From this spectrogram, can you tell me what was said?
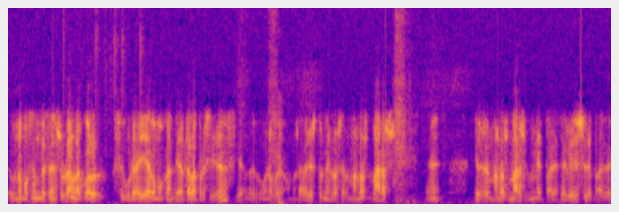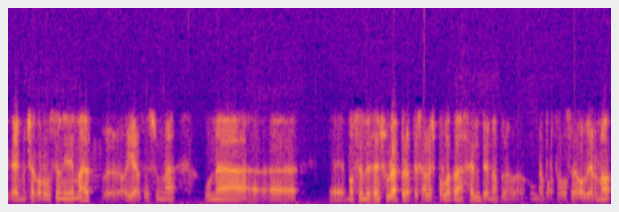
una moción de censura en la cual figura ella como candidata a la presidencia. Bueno, pues vamos a ver esto ni los hermanos Mars. ¿eh? Ni los hermanos Mars me parece bien, si le parece que hay mucha corrupción y demás, pues oye, haces una una eh, eh, moción de censura, pero te sales por la tangente, ¿no? Pero una portavoz de gobierno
